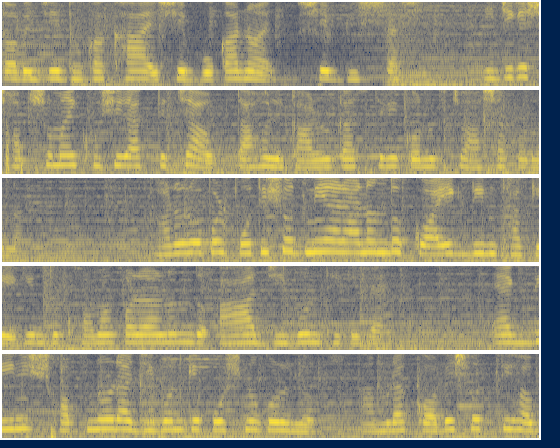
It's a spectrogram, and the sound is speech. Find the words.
তবে যে ধোকা খায় সে বোকা নয়, সে বিশ্বাসী। নিজেকে সবসময় খুশি রাখতে চাও, তাহলে কারোর কাছ থেকে কোনো কিছু আশা করো না। কারোর ওপর প্রতিশোধ নেওয়ার আনন্দ কয়েকদিন থাকে, কিন্তু ক্ষমা করার আনন্দ আজীবন থেকে যায়। একদিন স্বপ্নরা জীবনকে প্রশ্ন করল, আমরা কবে সত্যি হব?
